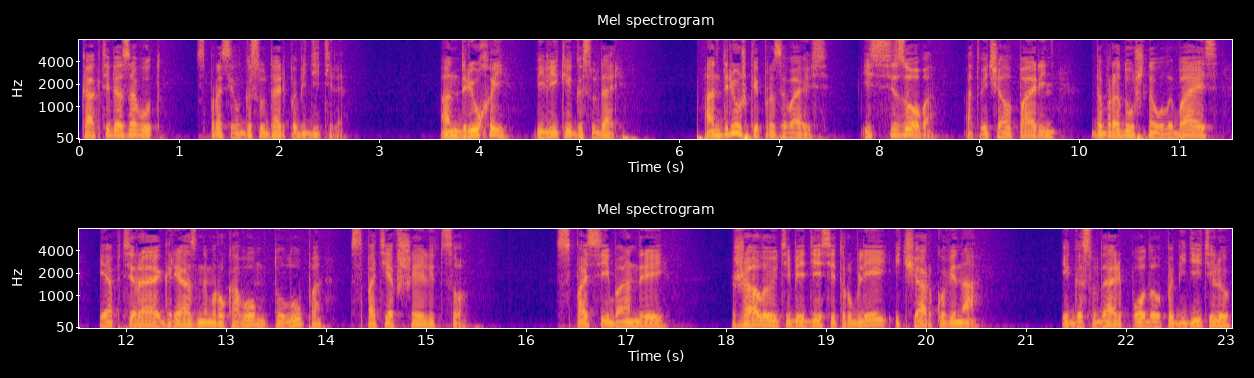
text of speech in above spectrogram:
«Как тебя зовут?» — спросил государь победителя. Андрюхой, великий государь. Андрюшкой прозываюсь, из Сизова, отвечал парень, добродушно улыбаясь и обтирая грязным рукавом тулупа вспотевшее лицо. Спасибо, Андрей. Жалую тебе десять рублей и чарку вина. И государь подал победителю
